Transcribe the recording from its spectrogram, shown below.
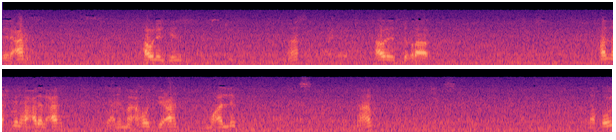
للعهد أو للجنس أو للاستغراق هل نحملها على العهد؟ يعني المعهود في عهد المؤلف؟ نعم. نقول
